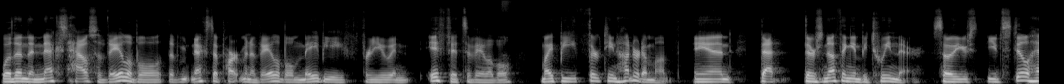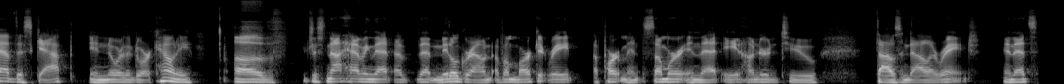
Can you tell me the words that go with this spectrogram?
Well then the next house available the next apartment available maybe for you and if it's available might be 1300 a month. And that there's nothing in between there. So you, you'd still have this gap in northern door county of just not having that uh, that middle ground of a market rate apartment somewhere in that 800 to thousand dollar range, and that's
